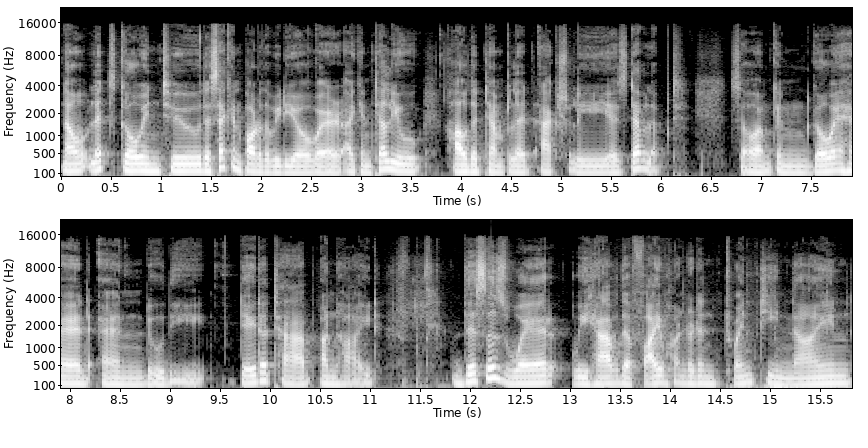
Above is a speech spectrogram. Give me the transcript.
Now let's go into the second part of the video where I can tell you how the template actually is developed. So I can go ahead and do the data tab unhide. This is where we have the 529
